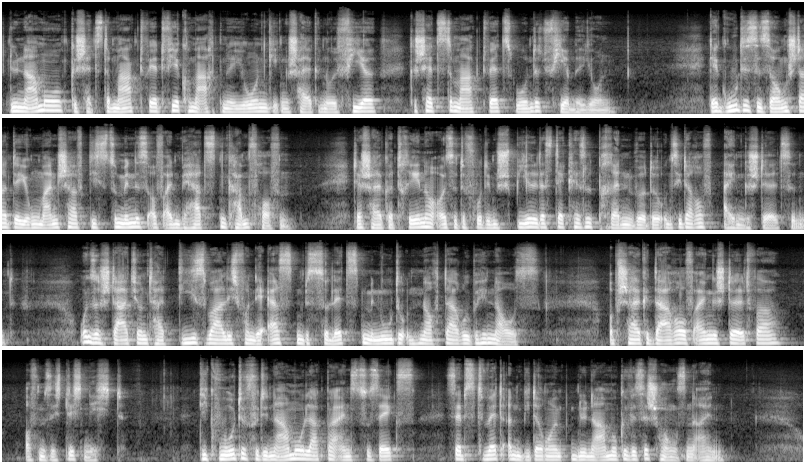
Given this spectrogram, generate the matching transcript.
Dynamo, geschätzte Marktwert 4,8 Millionen gegen Schalke 04, geschätzte Marktwert 204 Millionen. Der gute Saisonstart der jungen Mannschaft ließ zumindest auf einen beherzten Kampf hoffen. Der Schalker Trainer äußerte vor dem Spiel, dass der Kessel brennen würde und sie darauf eingestellt sind. Unser Stadion tat dies wahrlich von der ersten bis zur letzten Minute und noch darüber hinaus. Ob Schalke darauf eingestellt war? Offensichtlich nicht. Die Quote für Dynamo lag bei 1 zu 6. Selbst Wettanbieter räumten Dynamo gewisse Chancen ein.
